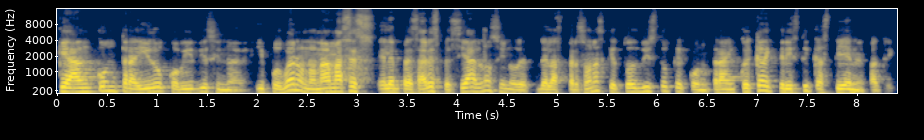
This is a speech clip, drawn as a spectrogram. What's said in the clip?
que han contraído COVID-19? Y pues bueno, no nada más es el empresario especial, ¿no? Sino de, de, las personas que tú has visto que contraen. ¿Qué características tienen, Patrick?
